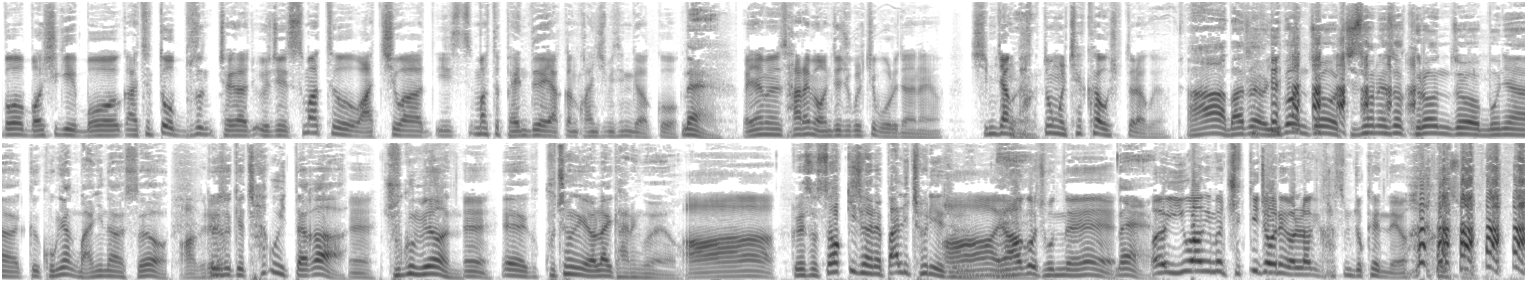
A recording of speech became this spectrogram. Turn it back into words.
뭐 머시기 뭐 같은 또 무슨 제가 요즘 스마트 와치와 이 스마트 밴드에 약간 관심이 생겨갖고 네. 왜냐하면 사람이 언제 죽을지 모르잖아요. 심장 네. 박동을 체크하고 싶더라고요. 아, 맞아요. 이번 저 지선에서 그런 저 뭐냐 그 공약 많이 나왔어요. 아 그래요? 그래서 이렇게 차고 있다가 네. 죽으면 네. 예, 그 구청에 연락이 가는 거예요. 아, 그래서 썩기 전에 빨리 처리해 주는. 아, 야, 그거 좋네. 네. 아, 이왕이면 죽기 전에 연락이 갔으면 좋겠네요.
